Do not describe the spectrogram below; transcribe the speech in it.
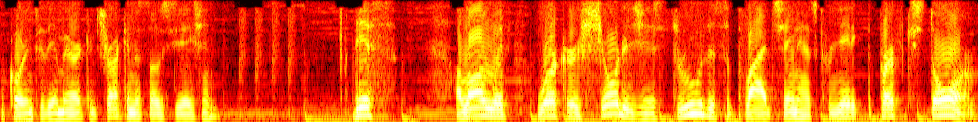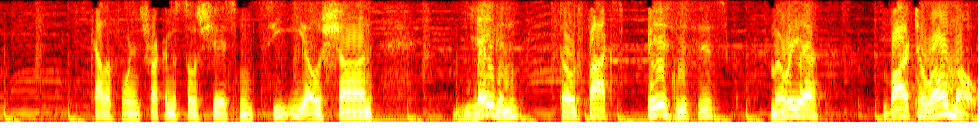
according to the American Trucking Association. This, along with worker shortages through the supply chain, has created the perfect storm. California Trucking Association CEO Shawn Yadon told Fox Businesses Maria Bartiromo.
